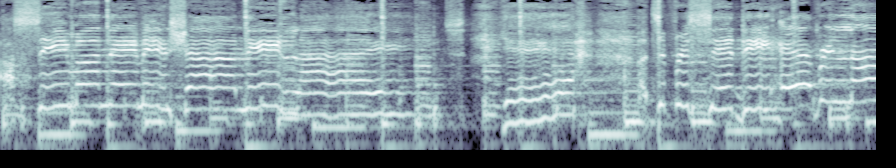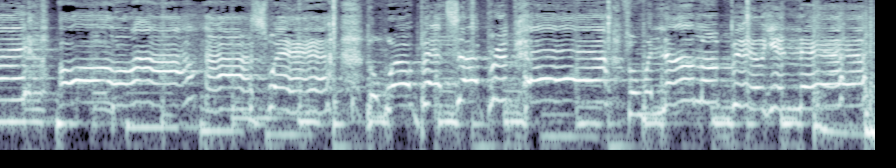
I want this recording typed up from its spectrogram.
I see my name in shining lights. Yeah, a different city every night. Oh, I, I swear the world better prepare for when I'm a billionaire.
